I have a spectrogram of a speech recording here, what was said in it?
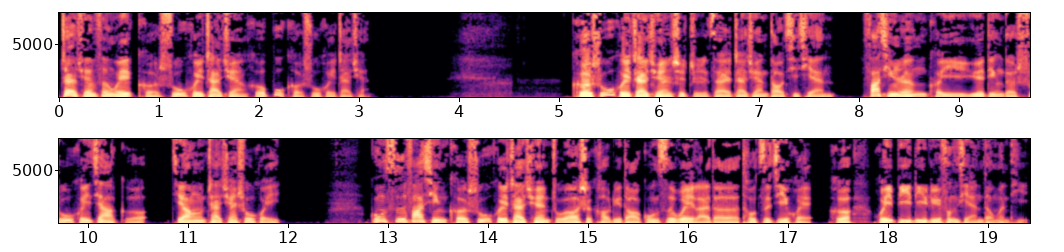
债券分为可赎回债券和不可赎回债券。可赎回债券是指在债券到期前，发行人可以约定的赎回价格将债券收回。公司发行可赎回债券，主要是考虑到公司未来的投资机会和回避利率风险等问题。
